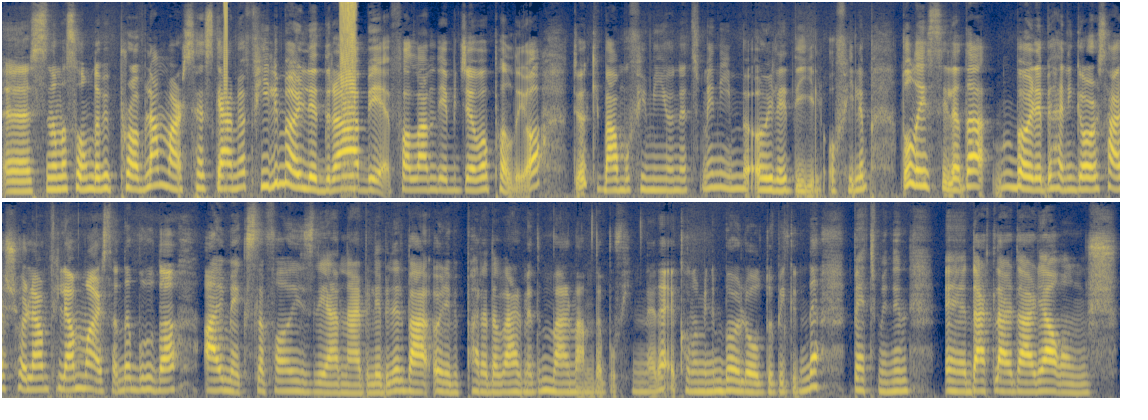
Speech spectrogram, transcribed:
e, sinema salonunda bir problem var ses gelmiyor. Film öyledir abi falan diye bir cevap alıyor. Diyor ki ben bu filmin yönetmeniyim ve öyle değil o film. Dolayısıyla da böyle bir hani görsel şölen falan varsa da bunu da IMAX'le falan izleyenler bilebilir. Ben öyle bir para da vermedim vermem de bu filmlere. Ekonominin böyle olduğu bir günde Batman'in e, dertler derya olmuş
